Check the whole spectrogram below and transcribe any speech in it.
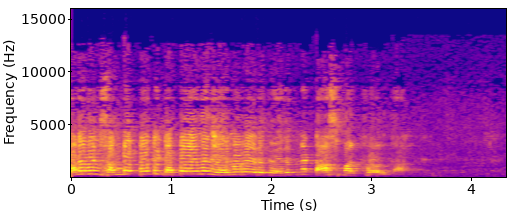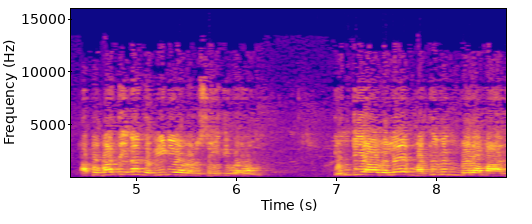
கணவன் சண்டை போட்டு டப்பால இருந்து இருநூறு ரூபாய் எடுக்கிற எதுக்குன்னா டாஸ்மாக் போறதுக்கா அப்ப பாத்தீங்கன்னா இந்த வீடியோல ஒரு செய்தி வரும். இந்தியாவிலே மதுவின் மூலமாக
